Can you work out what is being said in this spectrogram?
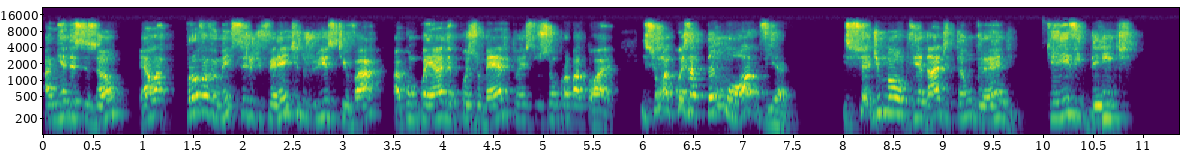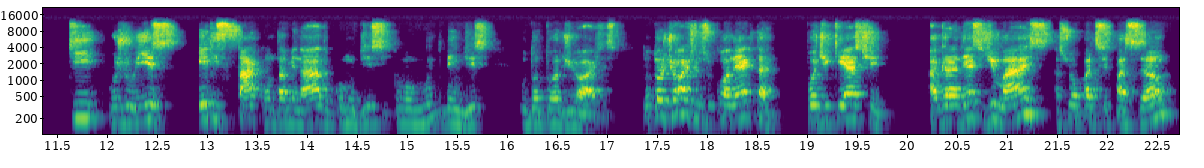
a minha decisão, ela provavelmente seja diferente do juiz que vá acompanhar depois o mérito, a instrução probatória. Isso é uma coisa tão óbvia, isso é de uma obviedade tão grande, que é evidente que o juiz ele está contaminado, como disse, como muito bem disse o doutor Diógenes. Doutor Diógenes, o Conecta Podcast agradece demais a sua participação.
